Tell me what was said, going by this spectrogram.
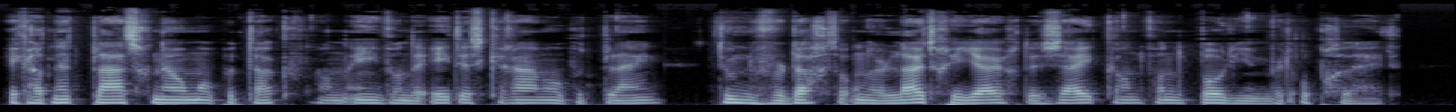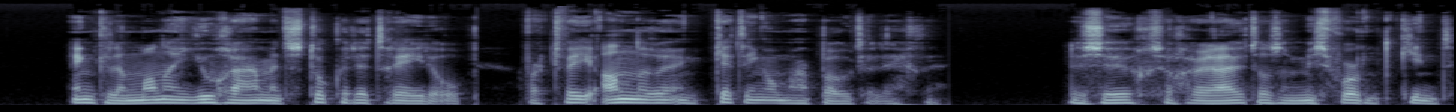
Ik had net plaatsgenomen op het dak van een van de etenskramen op het plein, toen de verdachte onder luid gejuich de zijkant van het podium werd opgeleid. Enkele mannen joegen haar met stokken de treden op, waar twee anderen een ketting om haar poten legden. De zeug zag eruit als een misvormd kind.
